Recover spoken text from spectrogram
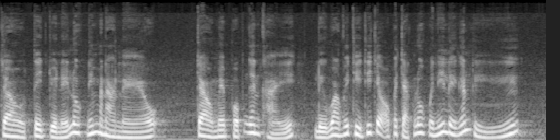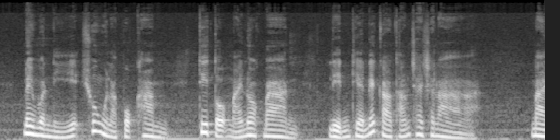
เจ้าติดอยู่ในโลกนี้มานานแล้ว เจ้าไม่พบเงื่อนไข หรือว่าวิธีที่จะออกไปจากโลกใบนี้เลยงั้นหรือ ในวันนี้ช่วงเวลาพกค่ำที่โต๊ะหมายนอกบ้าน หลินเทียนได้กล่าวถามชายชราไม่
